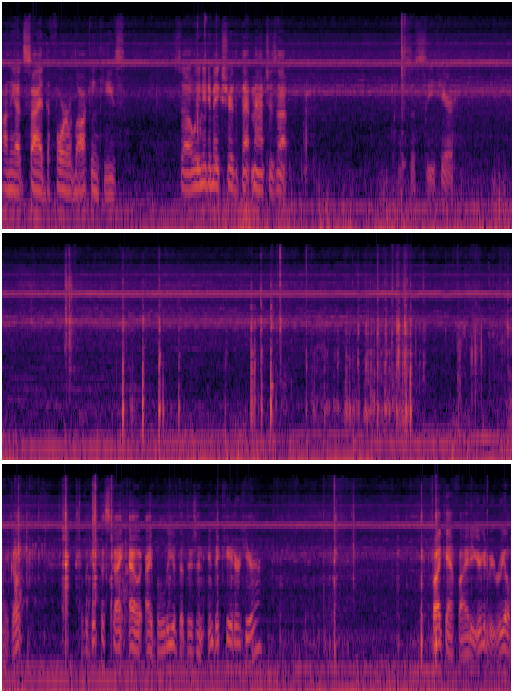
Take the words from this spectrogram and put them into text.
On the outside, the four locking keys. So we need to make sure that that matches up. Let's just see here. This guy out, I believe that there's an indicator here. If I can't find it, you're gonna be real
